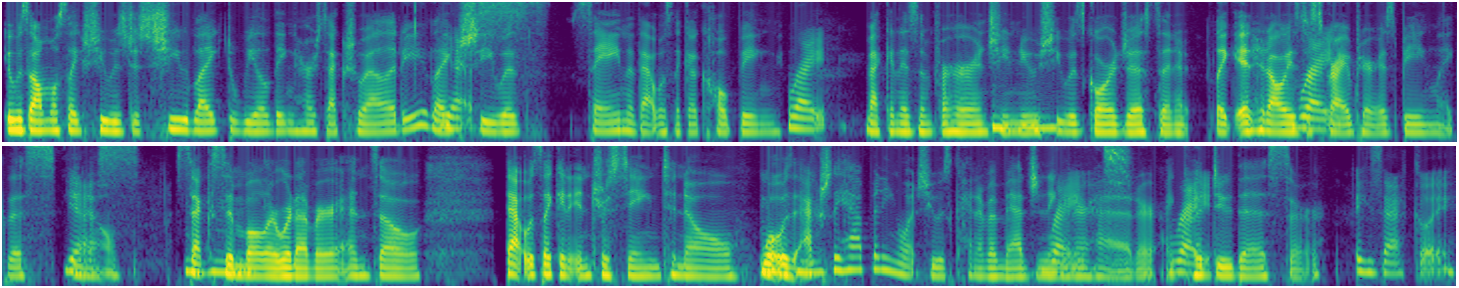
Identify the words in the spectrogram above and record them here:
it was almost like she was just she liked wielding her sexuality like she was Yes. Saying that that was like a coping Right, mechanism for her and she knew Mhm. she was gorgeous and it, like it had always Right. described her as being like this yes. you know sex Mhm. symbol or whatever. And so that was like an interesting to know what was Mhm. actually happening, what she was kind of imagining in her head, or I could do this, or Exactly.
